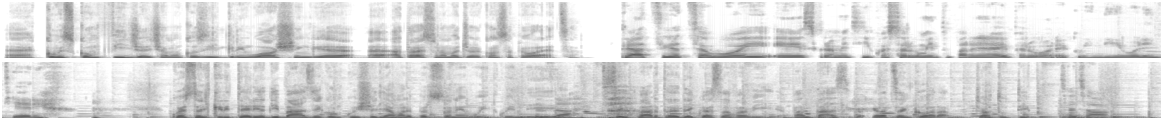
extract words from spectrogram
eh, come sconfiggere, diciamo così, il greenwashing eh, attraverso una maggiore consapevolezza. Grazie, grazie a voi e sicuramente di questo argomento parlerei per ore, quindi volentieri. Questo è il criterio di base con cui scegliamo le persone in Will, quindi esatto. sei parte di questa famiglia. Fantastico, grazie ancora. Ciao a tutti. Ciao ciao.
